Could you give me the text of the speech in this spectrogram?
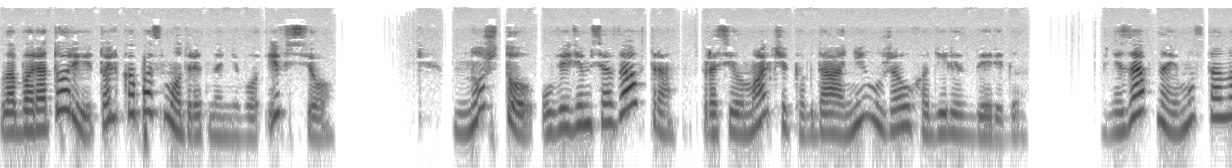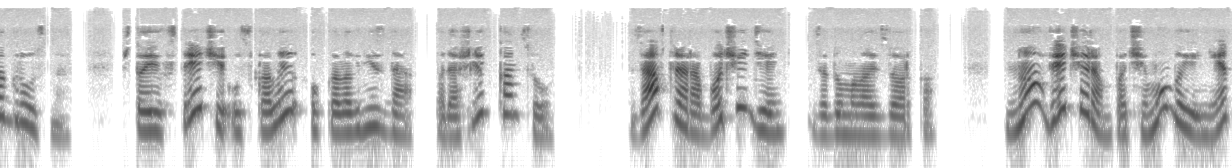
«Лаборатории только посмотрят на него, и все». «Ну что, увидимся завтра?» — спросил мальчик, когда они уже уходили с берега. Внезапно ему стало грустно что их встречи у скалы около гнезда подошли к концу. «Завтра рабочий день», — задумалась Зорка. «Но вечером почему бы и нет?»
